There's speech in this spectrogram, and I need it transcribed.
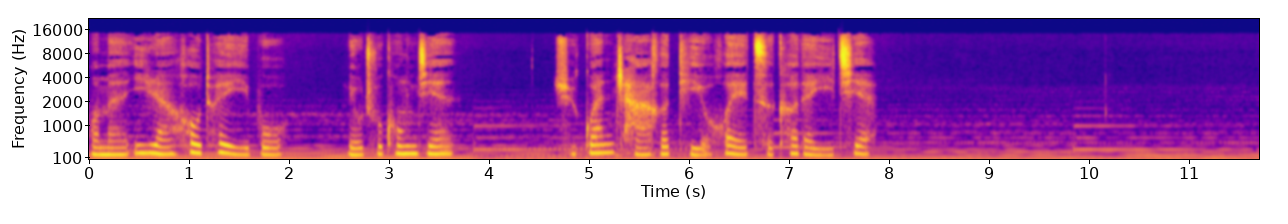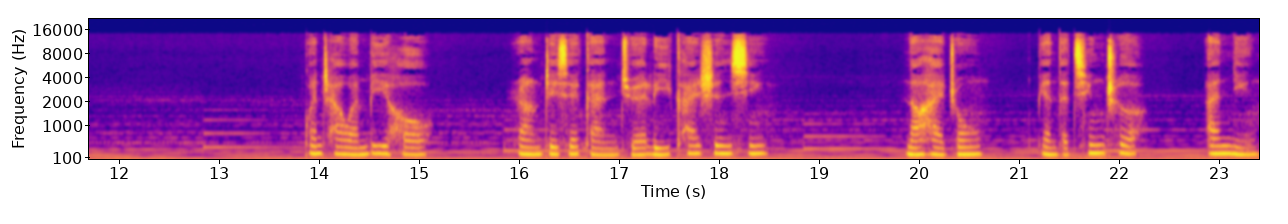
我们依然后退一步，留出空间，去观察和体会此刻的一切。观察完毕后，让这些感觉离开身心，脑海中变得清澈、安宁。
